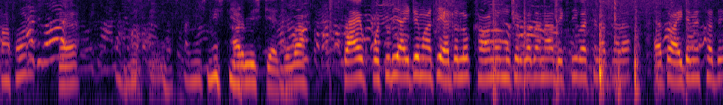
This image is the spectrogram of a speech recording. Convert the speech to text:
পাঁপড় হ্যাঁ। মিষ্টি আর মিষ্টি আছে বাহ। প্রায় প্রচুরই আইটেম আছে এত লোক খাওয়ানো মুখের কথা না দেখতেই পাচ্ছেন আপনারা। এত আইটেমের সাথে।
